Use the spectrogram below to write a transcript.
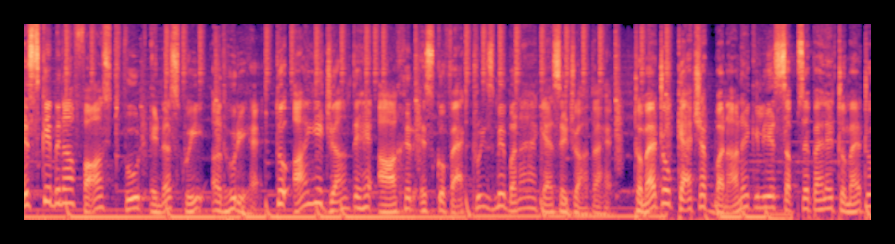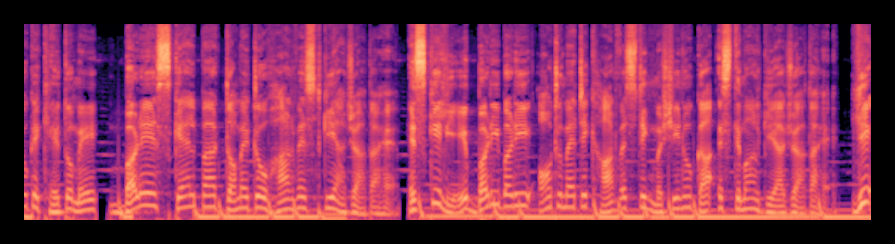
इसके बिना फास्ट फ़ूड इंडस्ट्री अधूरी है। तो आइए जानते हैं आखिर इसको फैक्ट्रीज में बनाया कैसे जाता है। टोमेटो कैचअप बनाने के लिए सबसे पहले टोमेटो के खेतों में बड़े स्केल पर टोमेटो हार्वेस्ट किया जाता है। इसके लिए बड़ी बड़ी ऑटोमेटिक हार्वेस्टिंग मशीनों का इस्तेमाल किया जाता है। ये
